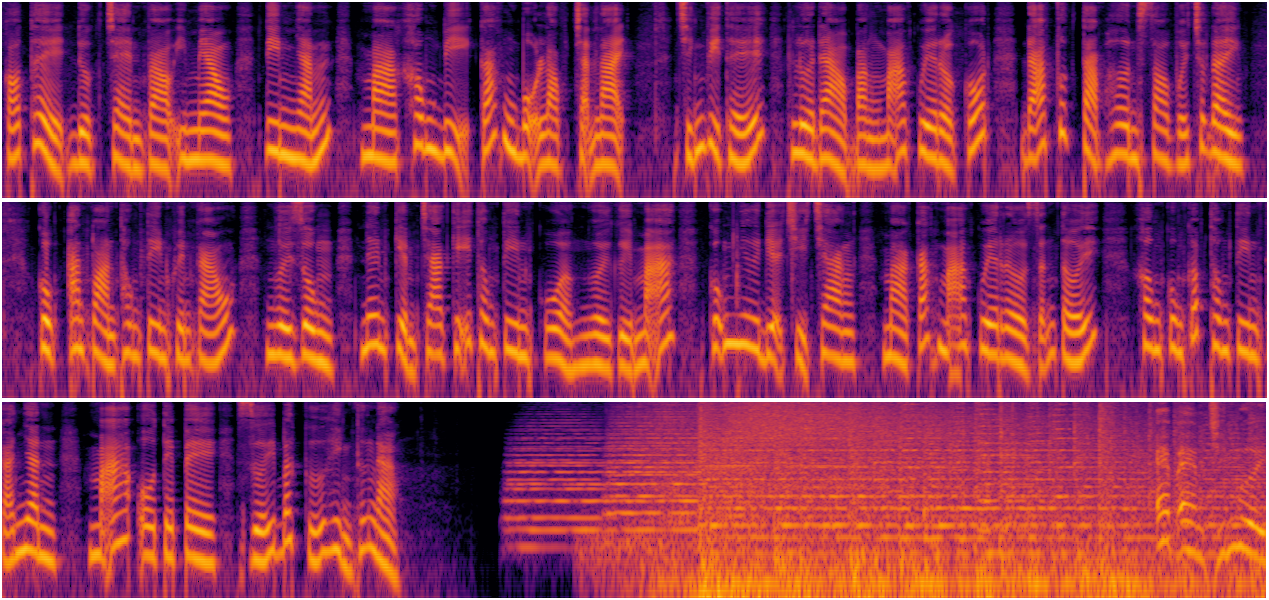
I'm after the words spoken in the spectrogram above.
có thể được chèn vào email, tin nhắn mà không bị các bộ lọc chặn lại. Chính vì thế, lừa đảo bằng mã QR code đã phức tạp hơn so với trước đây. Cục An toàn Thông tin khuyến cáo người dùng nên kiểm tra kỹ thông tin của người gửi mã cũng như địa chỉ trang mà các mã QR dẫn tới, không cung cấp thông tin cá nhân, mã OTP dưới bất cứ hình thức nào. FM90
